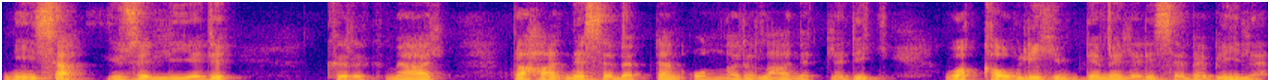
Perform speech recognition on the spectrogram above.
Nisa 157 kırık meal. Daha ne sebepten onları lanetledik? Ve kavlihim demeleri sebebiyle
